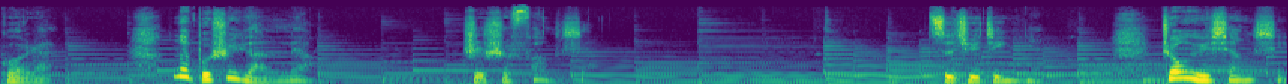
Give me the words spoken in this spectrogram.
果然，那不是原谅，只是放下。此去经年，终于相信，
